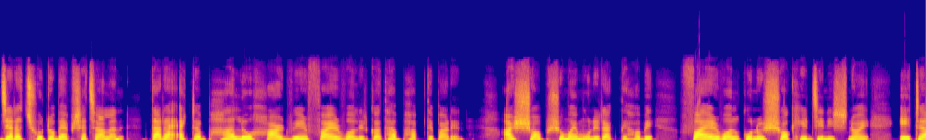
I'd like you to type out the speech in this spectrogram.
যারা ছোট ব্যবসা চালান, তারা একটা ভালো হার্ডওয়্যার ফায়ারওয়ালের কথা ভাবতে পারেন। আর সব সময় মনে রাখতে হবে ফায়ারওয়াল কোনো শখের জিনিস নয়, এটা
